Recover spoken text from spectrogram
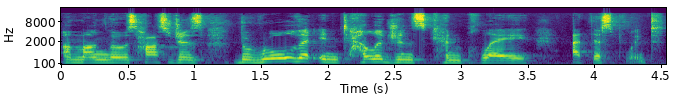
among those hostages. The role that intelligence can play at this point?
